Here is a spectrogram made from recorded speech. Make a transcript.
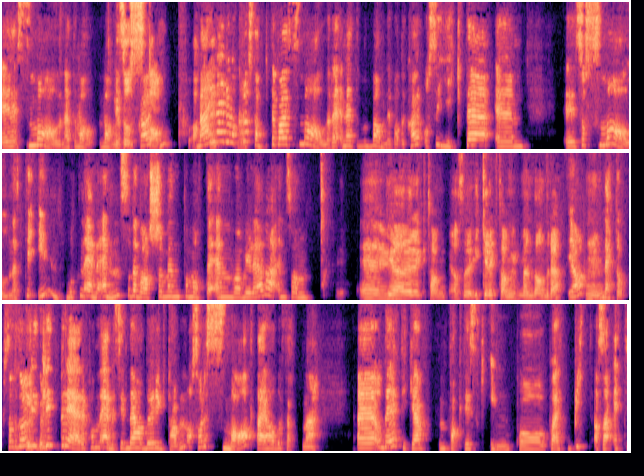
uh, smalere enn et vanlig badekar. Litt sånn stamp? Nei, nei, det var ikke noe stamp. Det var smalere enn et vanlig badekar. Og så gikk det eh, Så smalnet de inn mot den ene enden, så det var som en på en måte en Hva blir det, da? En sånn uh, Ja, rektang altså, ikke rektangel, men det andre. ja, Mm. nettopp. Så det var litt, litt bredere på den ene siden jeg hadde ryggtavlen, og så var det smalt der jeg hadde føttene. Eh, og det fikk jeg faktisk inn på, på et, bit, altså et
